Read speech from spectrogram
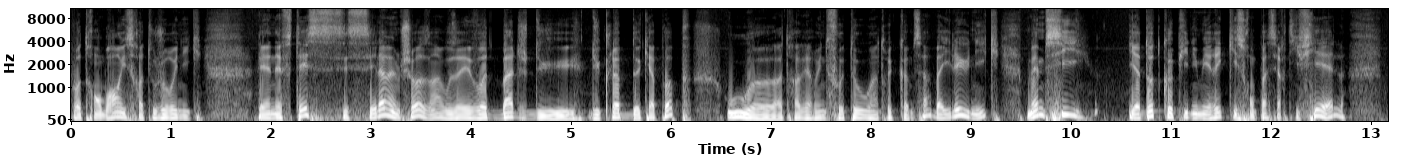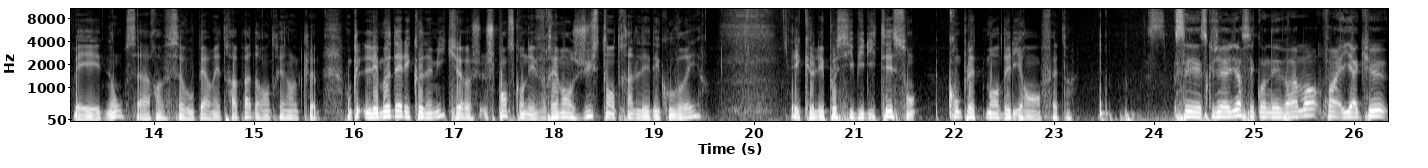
votre Rembrandt il sera toujours unique. Les NFT, c'est la même chose. Hein. Vous avez votre badge du, club de K-pop, ou euh, à travers une photo ou un truc comme ça, bah, il est unique. Même si il y a d'autres copies numériques qui ne seront pas certifiées, elles, mais non, ça ne vous permettra pas de rentrer dans le club. Donc les modèles économiques, euh, je pense qu'on est vraiment juste en train de les découvrir, et que les possibilités sont complètement délirantes en fait. C'est ce que j'allais dire, c'est qu'on est vraiment, enfin, il y a que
